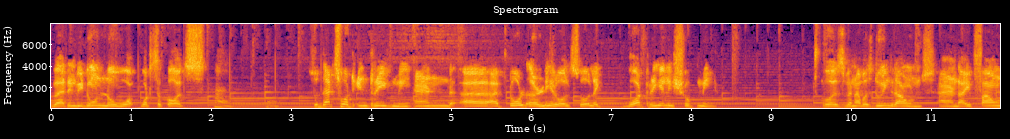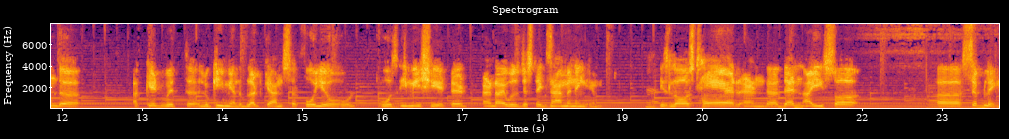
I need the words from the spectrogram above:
wherein we don't know what, what's the cause. So that's what intrigued me. And uh, i've told earlier also like what really shook me was when i was doing rounds and i found uh, a kid with uh, leukemia the blood cancer 4 year old who was emaciated and i was just examining him. He's lost hair and uh, then i saw a sibling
